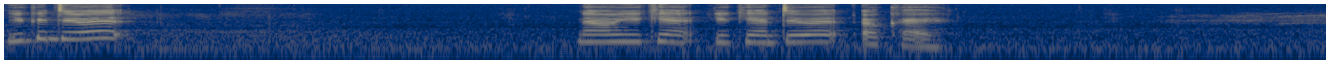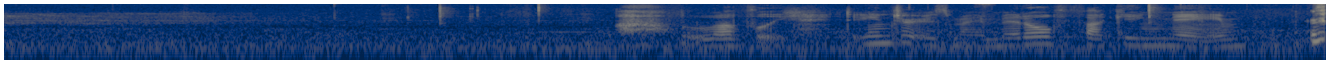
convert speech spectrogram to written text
You can do it. No, you can't. You can't do it. Okay. Lovely. Danger is my middle fucking name.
